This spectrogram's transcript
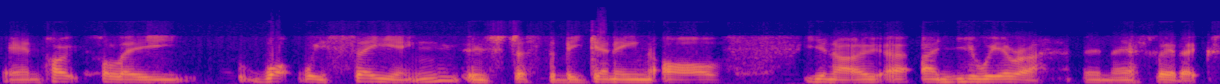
and hopefully what we're seeing is just the beginning of you know a, a new era in athletics.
